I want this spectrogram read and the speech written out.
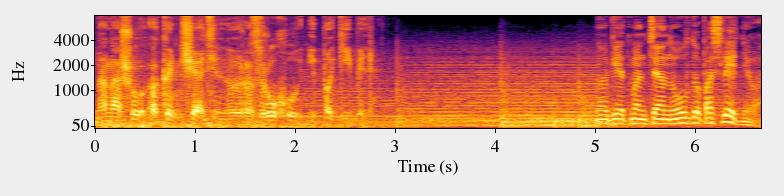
на нашу окончательную разруху и погибель. Но Гетман тянул до последнего.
